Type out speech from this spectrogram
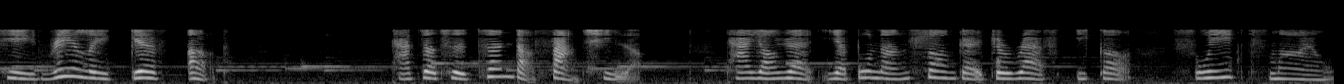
He really gave up。他这次真的放弃了。他永远也不能送给 Giraffe 一个 sweet smile。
